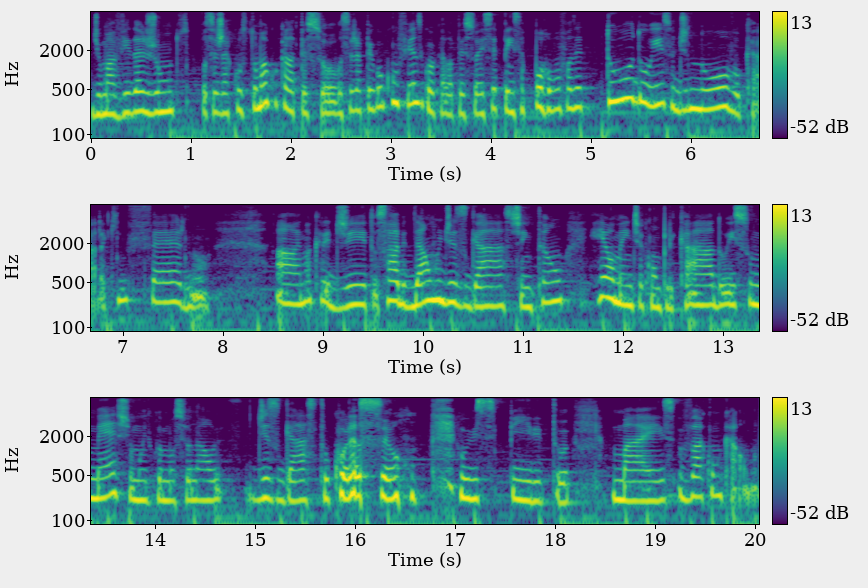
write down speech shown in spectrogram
de uma vida juntos. Você já acostuma com aquela pessoa, você já pegou confiança com aquela pessoa, aí você pensa, porra, vou fazer tudo isso de novo, cara, que inferno ai, não acredito, sabe? Dá um desgaste. Então, realmente é complicado. Isso mexe muito com o emocional, desgasta o coração, o espírito. Mas vá com calma.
